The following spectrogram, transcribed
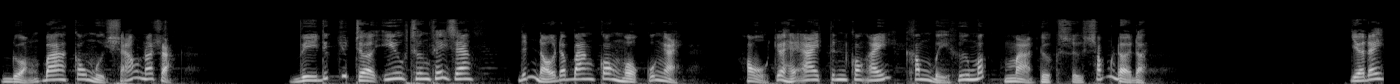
đoạn 3 câu 16 nói rằng Vì Đức Chúa Trời yêu thương thế gian, đến nỗi đã ban con một của Ngài, hầu cho hệ ai tin con ấy không bị hư mất mà được sự sống đời đời. Giờ đây,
